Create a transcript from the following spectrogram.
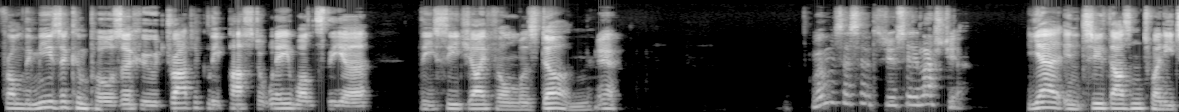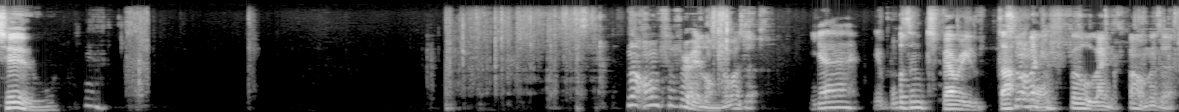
from the music composer who tragically passed away once the uh, the CGI film was done. Yeah. When was this? Did you say last year? Yeah, in 2022. Not on for very long, though, was it? Yeah, it wasn't very that it's not like a full length film, is it?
